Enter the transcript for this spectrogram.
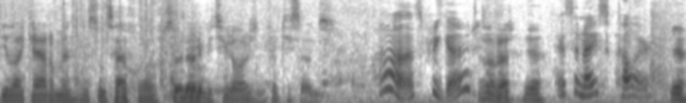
You like Cattleman, this one's half off, so it'd only be two dollars and fifty cents. Oh, that's pretty good. It's not bad. Yeah. It's a nice color. Yeah.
